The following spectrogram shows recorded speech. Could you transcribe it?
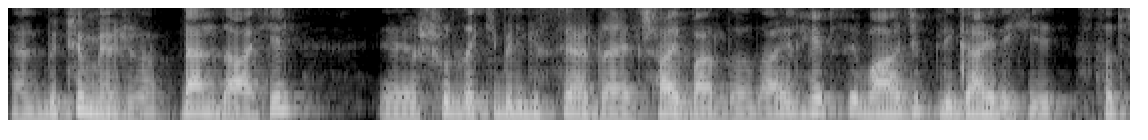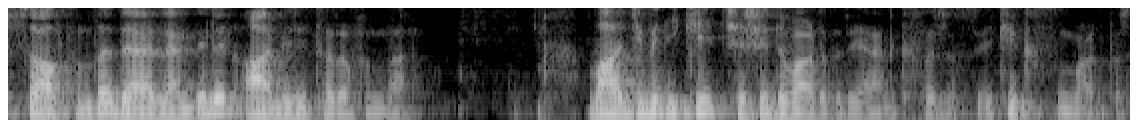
Yani bütün mevcudat ben dahil e, şuradaki bilgisayar dahil, çay bardağı dahil hepsi vacip li gayrihi statüsü altında değerlendirilir amiri tarafından. Vacibin iki çeşidi vardır yani kısacası. iki kısım vardır.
